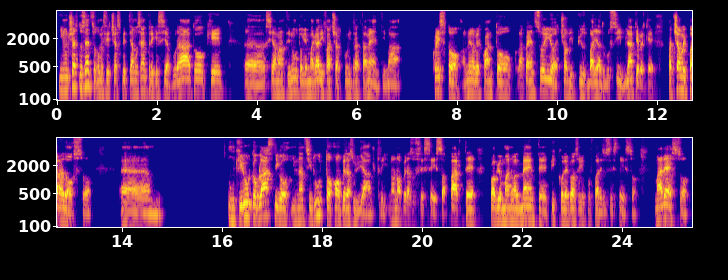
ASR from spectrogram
in un certo senso come se ci aspettiamo sempre che sia curato, che eh, sia mantenuto, che magari faccia alcuni trattamenti, ma questo, almeno per quanto la penso io, è ciò di più sbagliato possibile, anche perché facciamo il paradosso. Eh, un chirurgo plastico innanzitutto opera sugli altri, non opera su se stesso, a parte proprio manualmente piccole cose che può fare su se stesso. Ma adesso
